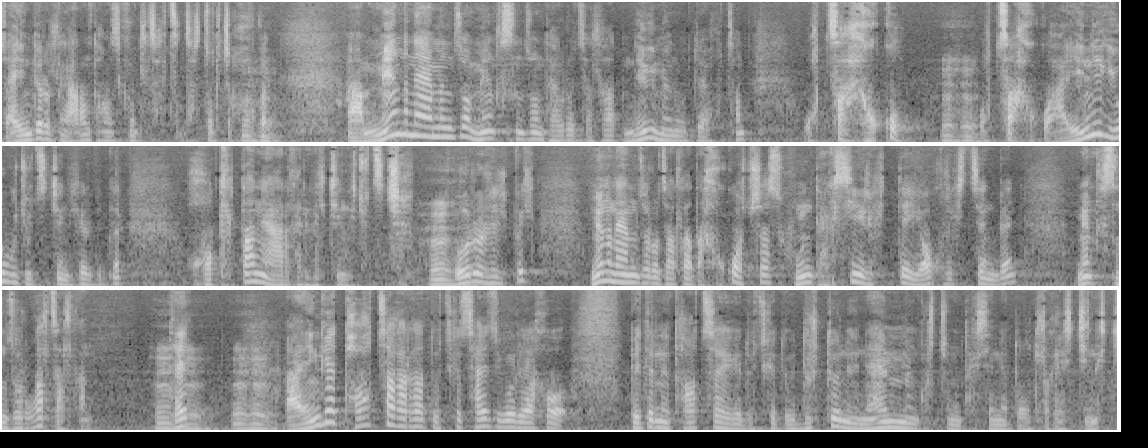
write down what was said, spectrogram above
За энэ дээр бол 15 секунд зарцуулж байгаа байхгүй. А 1800 1950 руу залгаад 1 минутын хугацаанд утас авахгүй. Утас авахгүй. А энийг юу гэж үзэж байгаа нэхэр бид нар худалдааны арга хэрэгжилж байна гэж үзэж байгаа. Өөрөөр хэлбэл 1800 залгаад авахгүй учраас хүн такси эрэхтэй явах хэрэгцээ нь байна. 1906-аар залгана. Тэ? А ингээд тооцоо гаргаад үцхэд сая зүгээр яг хуу бид нар нэг тооцоо хийгээд үцхэд өдөртөө нэг 8000 орчим таксины дуудлага ирж байна гэж.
